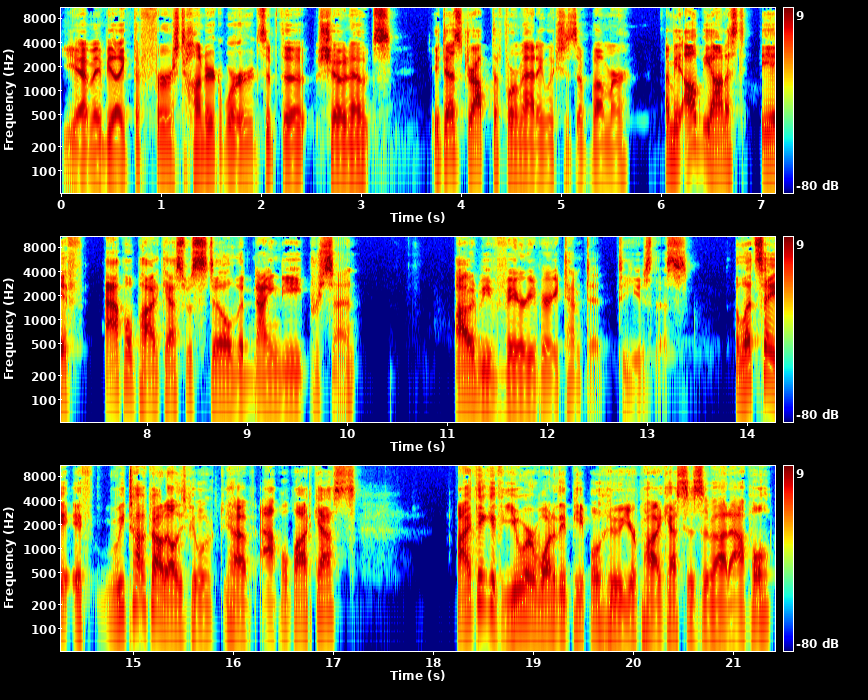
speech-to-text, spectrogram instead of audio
Yeah, maybe like the first hundred words of the show notes. It does drop the formatting, which is a bummer. I mean, I'll be honest. If Apple Podcast was still the ninety percent, I would be very, very tempted to use this. Let's say if we talked about all these people who have Apple Podcasts, I think if you are one of the people who your podcast is about Apple,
